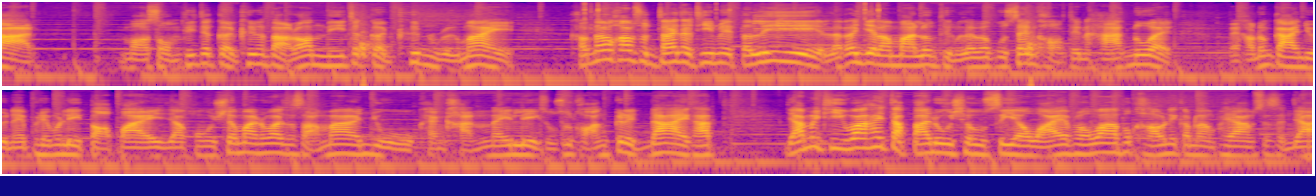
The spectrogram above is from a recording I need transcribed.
กาส เหมาะสมที่จะเกิดขึ้นในตลอดรอบนี้จะเกิดขึ้นหรือไม่เขาได้รับความสนใจจากทีมในอิตาลีแล้วก็เยอรมันรวมถึงเลเวอร์คูเซนของเทนฮากด้วย แต่เขาต้องการอยู่ในพรีเมียร์ลีกต่อไป ยังคงเชื่อมั่นว่าจะสามารถอยู่แข่งขันในลีกสูงสุดของอังกฤษได้ครับย้ำอีกทีว่าให้จับตาดูเชลซีเอาไว้ เพราะว่าพวกเขาในกำลังพยายามเซ็นสัญญา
